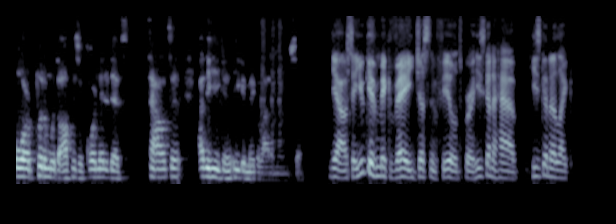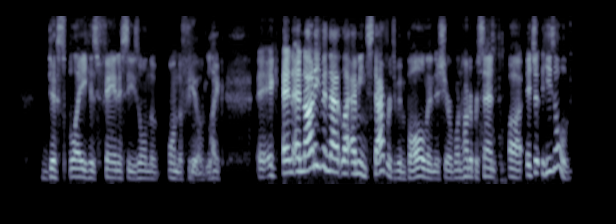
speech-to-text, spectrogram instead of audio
or put him with the offensive coordinator that's talented, I think he can he can make a lot of moves. So Yeah, I would say you give McVay Justin Fields, bro. He's gonna have he's gonna like display his fantasies on the on the field, like, it- and and not even that. Like, I mean, Stafford's been balling this year, one hundred percent. Uh, it's he's old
